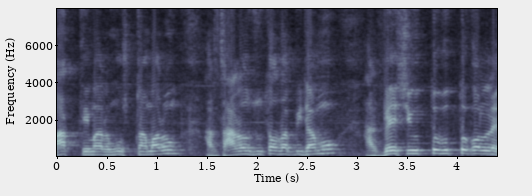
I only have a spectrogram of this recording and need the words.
লাত্তি মারুম উষ্টা মারুম, আর ঝাড়ো জুতোটা পিঠামো, আর বেশি উত্তবুত্ত করলে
